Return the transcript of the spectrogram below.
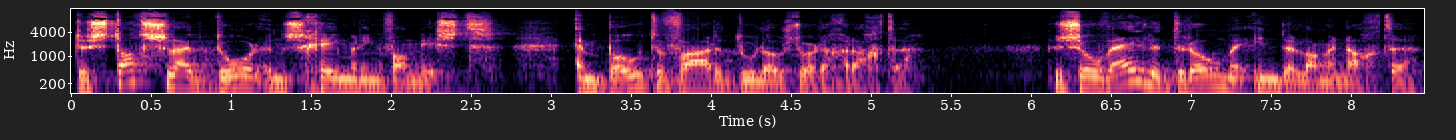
De stad sluipt door een schemering van mist en boten varen doelloos door de grachten. Zo wijlen dromen in de lange nachten,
